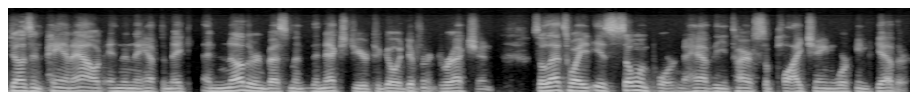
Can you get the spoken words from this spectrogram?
doesn't pan out and then they have to make another investment the next year to go a different direction. So that's why it is so important to have the entire supply chain working together.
